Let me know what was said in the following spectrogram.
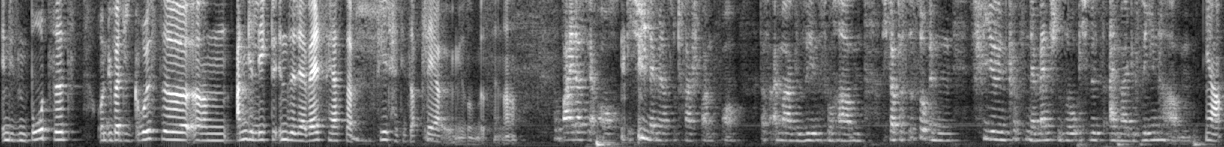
in diesem Boot sitzt und über die größte ähm, angelegte Insel der Welt fährst, da fehlt halt dieser Flair irgendwie so ein bisschen. Ne? Wobei das ja auch, ich stelle mir das total spannend vor das einmal gesehen zu haben. Ich glaube, das ist so in vielen Köpfen der Menschen so, ich will es einmal gesehen haben. Ja,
